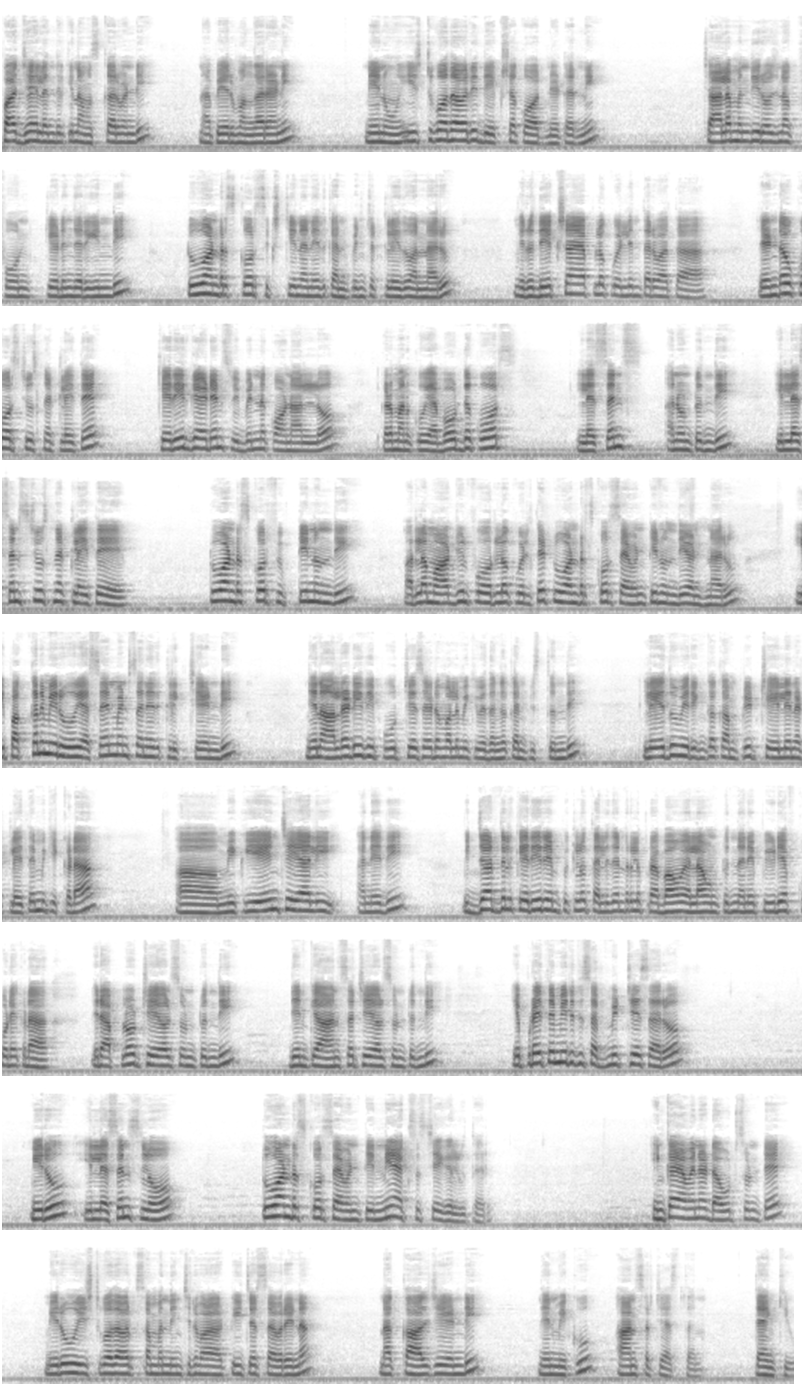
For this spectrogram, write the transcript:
ఉపాధ్యాయులందరికీ నమస్కారం అండి. నా పేరు మంగారాణి. నేను ఈస్ట్ గోదావరి దీక్ష కోఆర్డినేటర్ని. చాలామంది ఈరోజు నాకు ఫోన్ చేయడం జరిగింది. టూ అండర్ స్కోర్ సిక్స్టీన్ అనేది కనిపించట్లేదు అన్నారు. మీరు దీక్ష యాప్లోకి వెళ్ళిన తర్వాత రెండవ కోర్స్ చూసినట్లయితే కెరీర్ గైడెన్స్ విభిన్న కోణాల్లో ఇక్కడ మనకు అబౌట్ ద కోర్స్ లెసన్స్ అని ఉంటుంది. ఈ లెసన్స్ చూసినట్లయితే టూ అండర్ స్కోర్ ఫిఫ్టీన్ ఉంది. మరలా మాడ్యూల్ ఫోర్లోకి వెళ్తే టూ అండర్ స్కోర్ సెవెంటీన్ ఉంది అంటున్నారు. ఈ పక్కన మీరు అసైన్మెంట్స్ అనేది క్లిక్ చేయండి. నేను ఆల్రెడీ ఇది పూర్తి చేసేయడం వల్ల మీకు ఈ విధంగా కనిపిస్తుంది. లేదు మీరు ఇంకా కంప్లీట్ చేయలేనట్లయితే మీకు ఇక్కడ మీకు ఏం చేయాలి అనేది విద్యార్థుల కెరీర్ ఎంపికలో తల్లిదండ్రుల ప్రభావం ఎలా ఉంటుంది అనే పీడిఎఫ్ కూడా ఇక్కడ మీరు అప్లోడ్ చేయాల్సి ఉంటుంది. దీనికి ఆన్సర్ చేయాల్సి ఉంటుంది. ఎప్పుడైతే మీరు ఇది సబ్మిట్ చేశారో మీరు ఈ లెసన్స్లో టూ అండర్ స్కోర్ సెవెంటీన్ని యాక్సెస్ చేయగలుగుతారు. ఇంకా ఏమైనా డౌట్స్ ఉంటే మీరు ఈస్ట్ గోదావరికి సంబంధించిన టీచర్స్ ఎవరైనా నాకు కాల్ చేయండి. నేను మీకు ఆన్సర్ చేస్తాను. Thank you.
